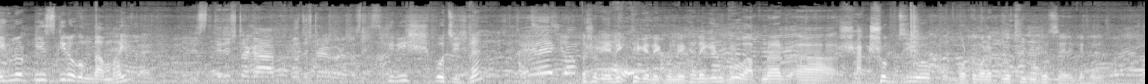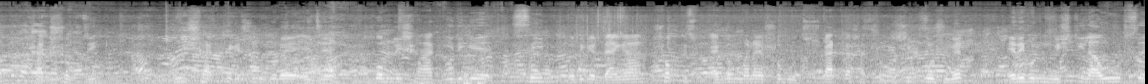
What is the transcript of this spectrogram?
এইগুলোর পিস কীরকম দাম ভাই? তিরিশ টাকা পঁচিশ টাকা করে তিরিশ পঁচিশ না? দর্শক এদিক থেকে দেখুন এখানে কিন্তু আপনার শাকসবজিও বর্তমানে প্রচুর উঠেছে। দেখুন শাকসবজি। পুঁই শাক থেকে শুরু করে এই যে কমলি শাক এদিকে সিম ওদিকে ড্যাঙা সব কিছু একদম মানে সবুজ টাটকা শাকসবজি শীত মরশুমের। এ দেখুন মিষ্টি লাউ উঠছে।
